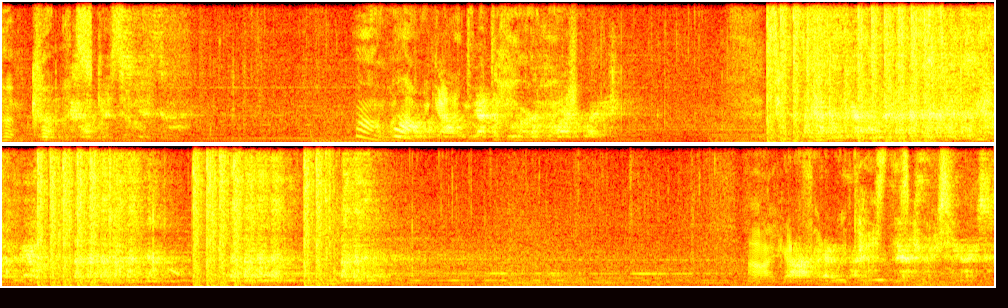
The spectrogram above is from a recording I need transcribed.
I'm coming, Schizo. Oh, well, now we gotta do it the hard way. Oh, I gotta find a way past these guys.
